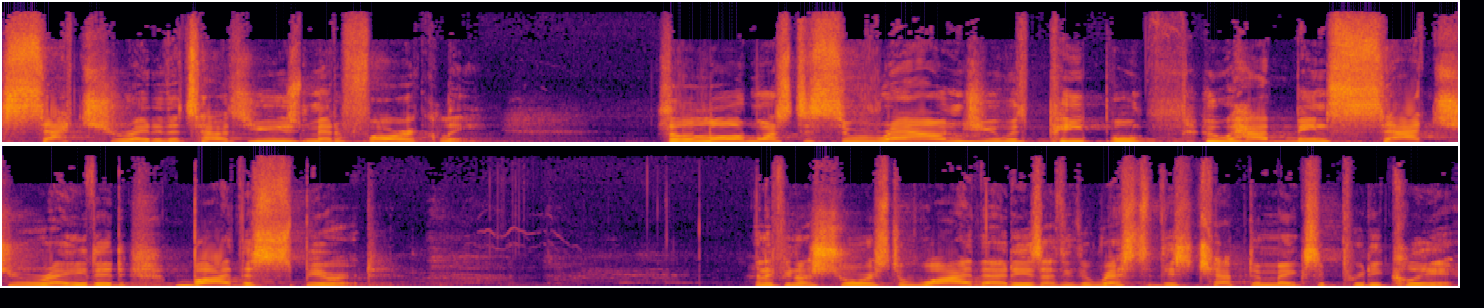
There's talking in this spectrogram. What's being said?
saturated. That's how it's used metaphorically. So the Lord wants to surround you with people who have been saturated by the Spirit. And if you're not sure as to why that is, I think the rest of this chapter makes it pretty clear.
